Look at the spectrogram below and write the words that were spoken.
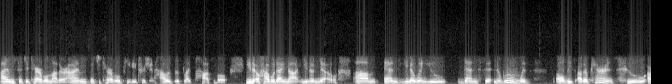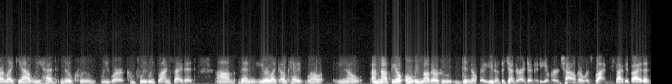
I'm such a terrible mother. I'm such a terrible pediatrician. How is this like possible? You know how would I not you know know? Um and you know when you then sit in a room with all these other parents who are like yeah we had no clue. We were completely blindsided. Um, then you're like, okay, well, you know, I'm not the only mother who didn't know, you know, the gender identity of her child or was blindsided by it, and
